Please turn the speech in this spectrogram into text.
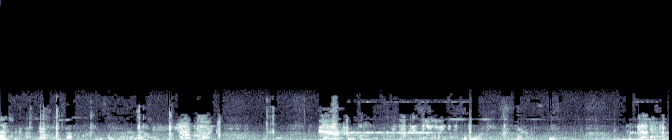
далі. Товариство,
